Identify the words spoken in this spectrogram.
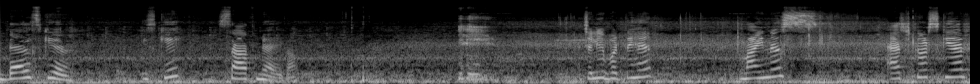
डेल स्केयर इसके साथ में आएगा। चलिए बढ़ते हैं। Minus h cut square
